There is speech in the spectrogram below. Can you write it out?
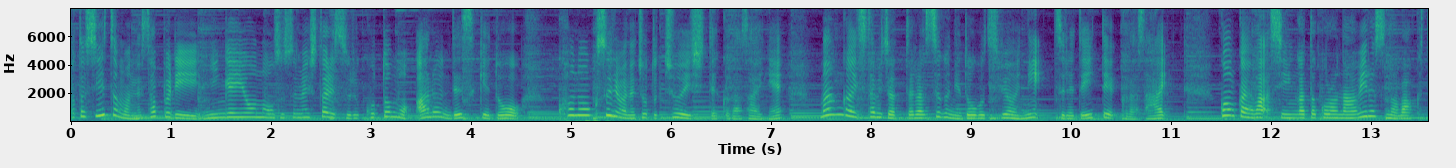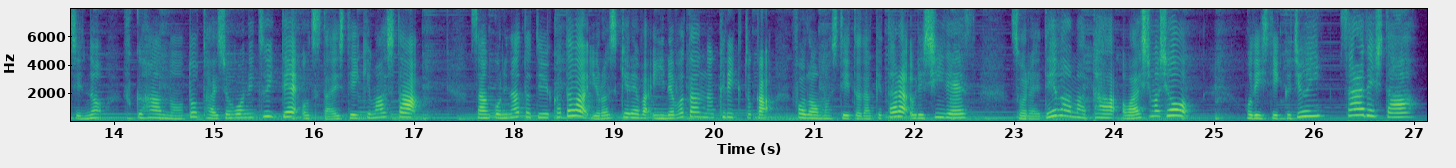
私いつもねサプリ人間用のおすすめしたりすることもあるんですけどこのお薬はねちょっと注意してくださいね。万が一食べちゃったらすぐに動物病院に連れて行ってください。今回は新型コロナウイルスのワクチンの副反応と対処法についてお伝えしていきました。参考になったという方はよろしければいいねボタンのクリックとかフォローもしていただけたら嬉しいです。それではまたお会いしましょう。ホリスティック獣医サラでした。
